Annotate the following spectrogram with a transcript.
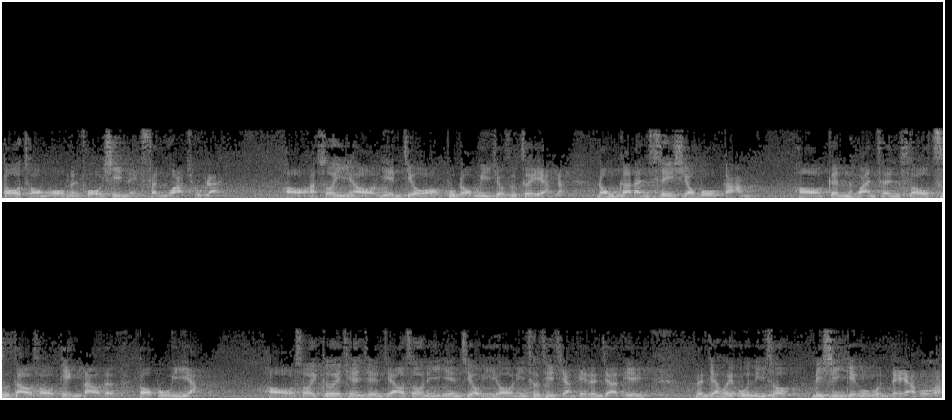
都从我们佛性呢生发出来。哦啊，所以哦，研究哦不容易，就是这样的。龙格兰世小无讲，哦，跟凡尘所知道、所听到的都不一样。哦，所以各位浅浅，假如说你研究以后，你出去讲给人家听，人家会问你说：你心经有问题啊？无啊？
